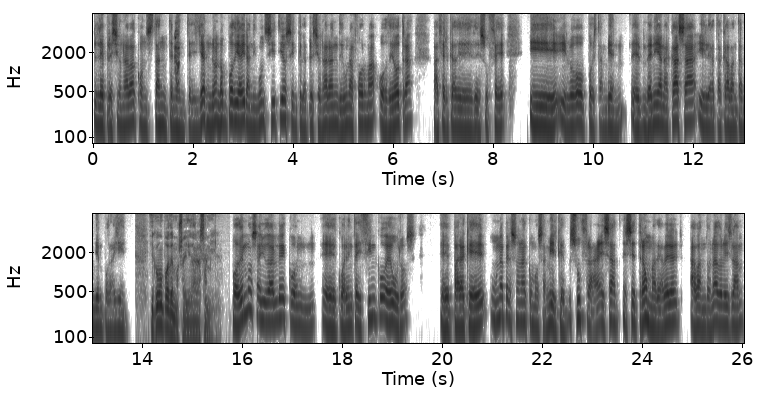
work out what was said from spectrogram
le presionaba constantemente. Ya no, no podía ir a ningún sitio sin que le presionaran de una forma o de otra acerca de, de su fe y, luego pues también eh, venían a casa y le atacaban también por allí. ¿Y cómo podemos ayudar a Samil? Podemos ayudarle con 45 eh, euros eh, para que una persona como Samir, que sufra esa, ese trauma de haber abandonado el Islam,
